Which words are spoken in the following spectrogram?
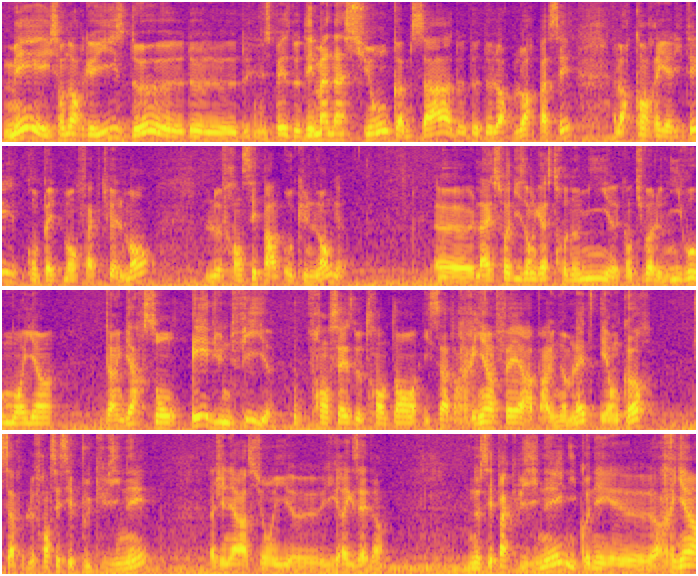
mais ils s'enorgueillissent d'une de, espèce de d'émanation comme ça, de, de, leur gloire passée, alors qu'en réalité, complètement factuellement, le français parle aucune langue, euh, la soi-disant gastronomie, euh, quand tu vois le niveau moyen d'un garçon et d'une fille française de 30 ans, ils savent rien faire à part une omelette, et encore, le français sait plus cuisiner, la génération euh, YZ, hein, ne sait pas cuisiner, n'y connaît rien,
